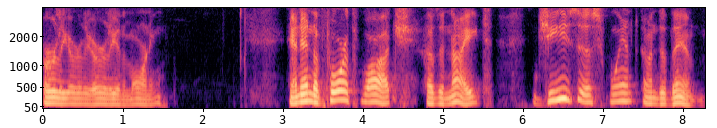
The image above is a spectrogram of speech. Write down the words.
early, early, early in the morning. And in the fourth watch of the night, Jesus went unto them.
